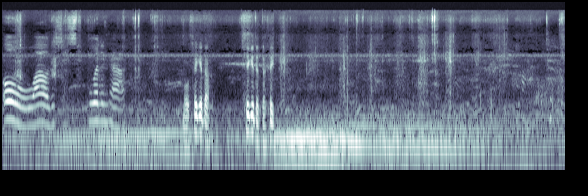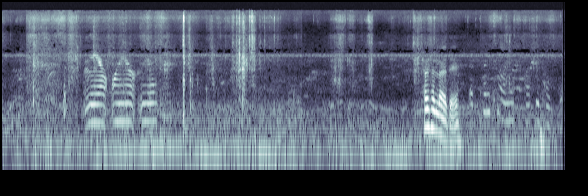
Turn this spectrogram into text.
Oh wow, this is in half. 뭐세 개다 세 개 됐다 세 개. 살살 나야 돼 나 텐트 안에 다시 갈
